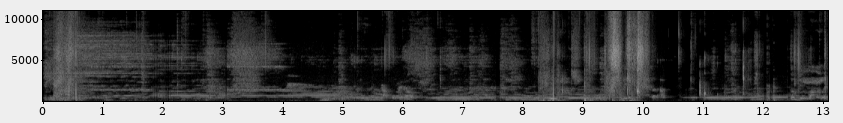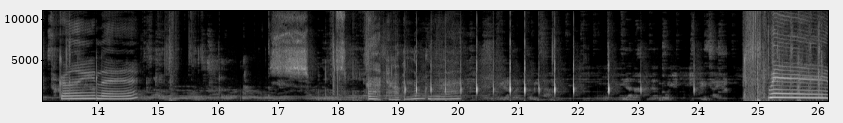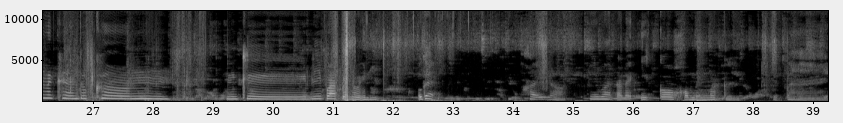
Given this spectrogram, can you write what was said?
ใกล้แล้วอะเดี๋ยวเราเป็นรูปกันละเว้นะคะทุกคน นี่คือรีบวาดไปหน่อยเนาะโอเค ใครอยากให้วาดอะไรอีกก็คอมเมนต์มาเลยบาย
